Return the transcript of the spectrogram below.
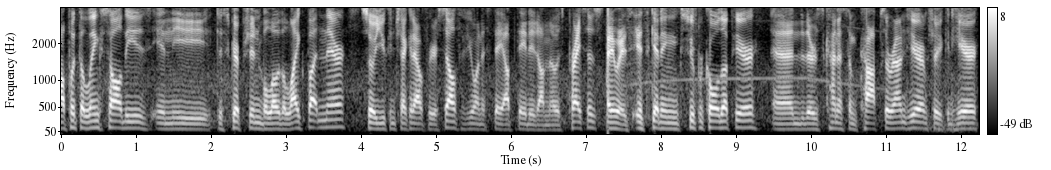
I'll put the links to all these in the description below the like button there, so you can check it out for yourself if you want to stay updated on those prices. Anyways, it's getting super cold up here, and there's kind of some cops around here, I'm sure you can hear.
